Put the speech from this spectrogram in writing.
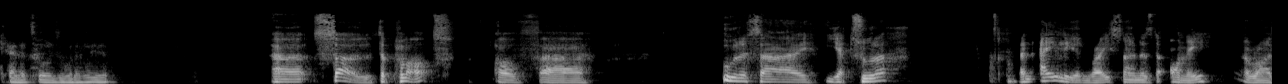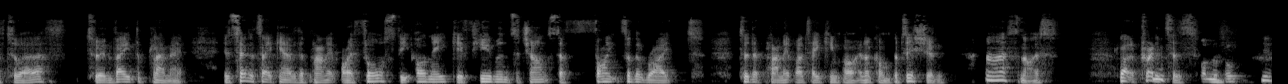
Kenner Toys or whatever, yeah. Uh, so, the plot of uh, Urusei Yatsura, an alien race known as the Oni, arrived to Earth to invade the planet. Instead of taking over the planet by force, the Oni give humans a chance to fight for the right to the planet by taking part in a competition. Oh, that's nice. Like the Predators. Vulnerable. Yeah.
